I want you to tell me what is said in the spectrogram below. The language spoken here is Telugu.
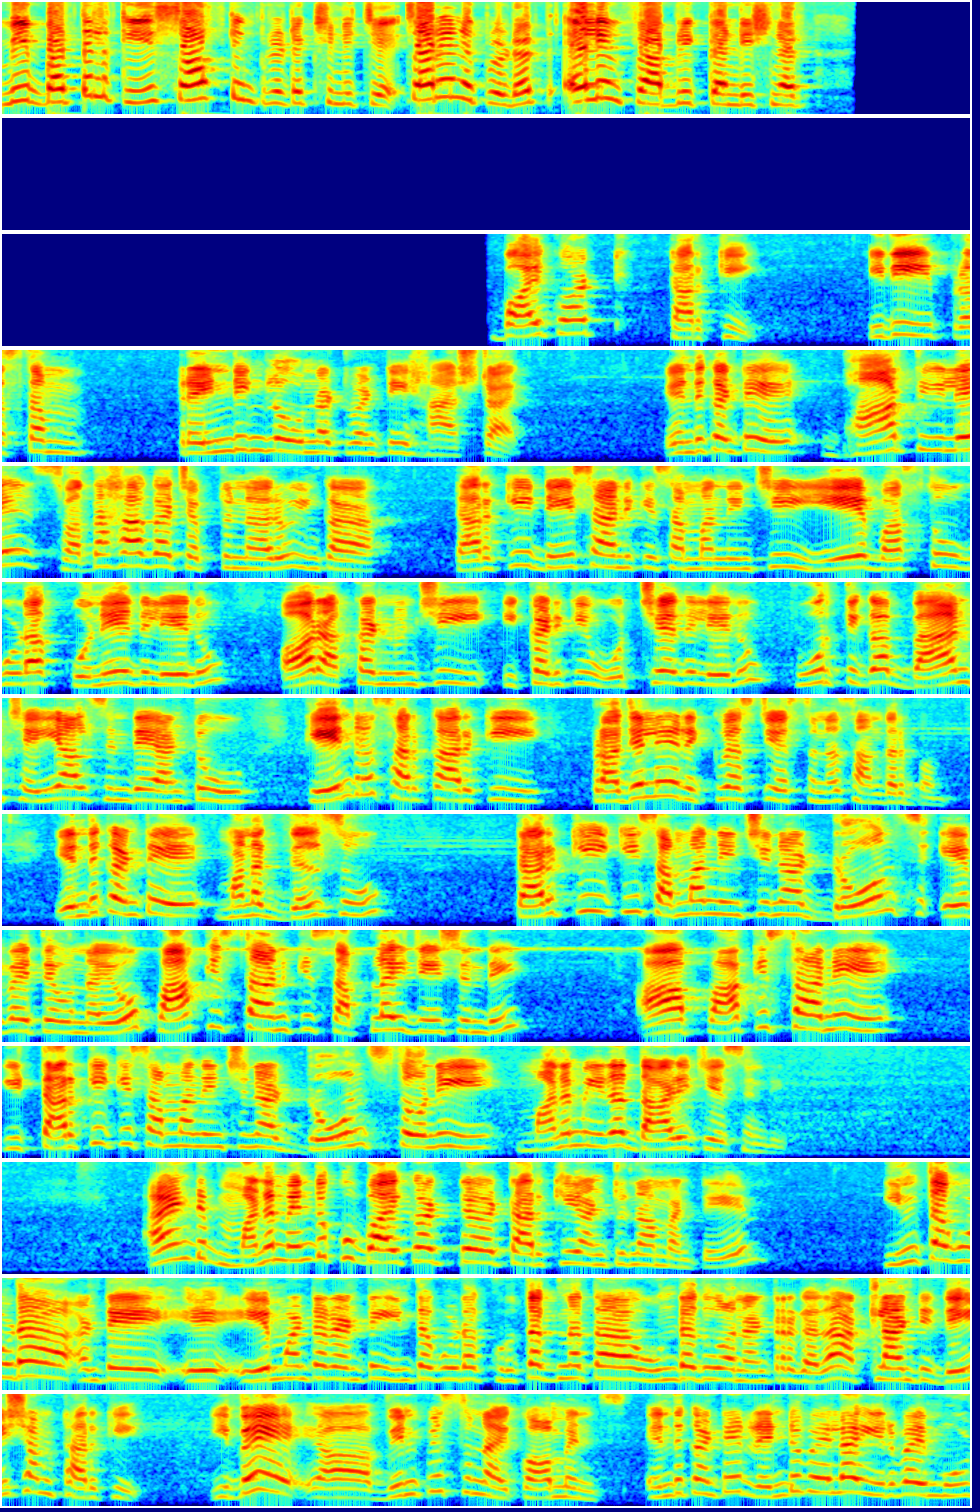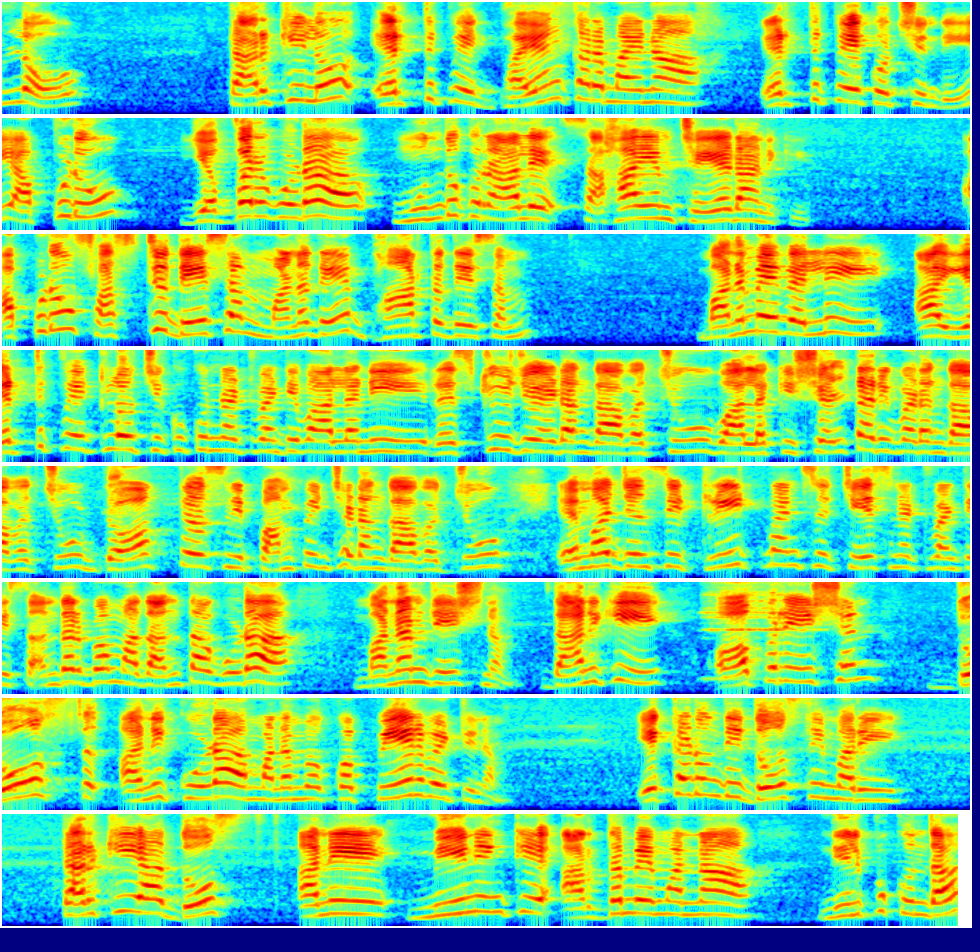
మీ బట్టలకి సాఫ్టింగ్ ప్రొటెక్షన్ ఇచ్చే సరైన ప్రొడక్ట్ ఎలిమ్ ఫ్యాబ్రిక్ కండిషనర్ బాయ్కాట్ టర్కీ ఇది ప్రస్తుతం ట్రెండింగ్లో ఉన్నటువంటి హ్యాష్ ట్యాగ్ ఎందుకంటే భారతీయులే స్వతహాగా చెప్తున్నారు ఇంకా టర్కీ దేశానికి సంబంధించి ఏ వస్తువు కూడా కొనేది లేదు ఆర్ అక్కడి నుంచి ఇక్కడికి వచ్చేది లేదు. పూర్తిగా బ్యాన్ చేయాల్సిందే అంటూ కేంద్ర సర్కార్కి ప్రజలే రిక్వెస్ట్ చేస్తున్న సందర్భం. ఎందుకంటే మనకు తెలుసు టర్కీకి సంబంధించిన డ్రోన్స్ ఏవైతే ఉన్నాయో పాకిస్తాన్కి సప్లై చేసింది. ఆ పాకిస్తానే ఈ టర్కీకి సంబంధించిన డ్రోన్స్తోని మన మీద దాడి చేసింది. అండ్ మనం ఎందుకు బాయ్కట్ టర్కీ అంటున్నామంటే ఇంత కూడా అంటే ఏమంటారంటే ఇంత కూడా కృతజ్ఞత ఉండదు అని అంటారు కదా అట్లాంటి దేశం టర్కీ. ఇవే వినిపిస్తున్నాయి కామెంట్స్. ఎందుకంటే రెండు వేల ఇరవై మూడులో టర్కీలో ఎర్త్ క్వేక్ భయంకరమైన ఎర్త్ క్వేక్ వచ్చింది. అప్పుడు ఎవ్వరు కూడా ముందుకు రాలే సహాయం చేయడానికి. అప్పుడు ఫస్ట్ దేశం మనదే భారతదేశం మనమే వెళ్ళి ఆ ఎర్త్ క్వేక్లో చిక్కుకున్నటువంటి వాళ్ళని రెస్క్యూ చేయడం కావచ్చు వాళ్ళకి షెల్టర్ ఇవ్వడం కావచ్చు డాక్టర్స్ని పంపించడం కావచ్చు ఎమర్జెన్సీ ట్రీట్మెంట్స్ చేసినటువంటి సందర్భం అదంతా కూడా మనం చేసినాం. దానికి ఆపరేషన్ దోస్త్ అని కూడా మనం ఒక పేరు పెట్టినాం. ఎక్కడుంది దోస్తి మరి? టర్కీ ఆ దోస్త్ అనే మీనింగ్కి అర్థం ఏమన్నా నిలుపుకుందా?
